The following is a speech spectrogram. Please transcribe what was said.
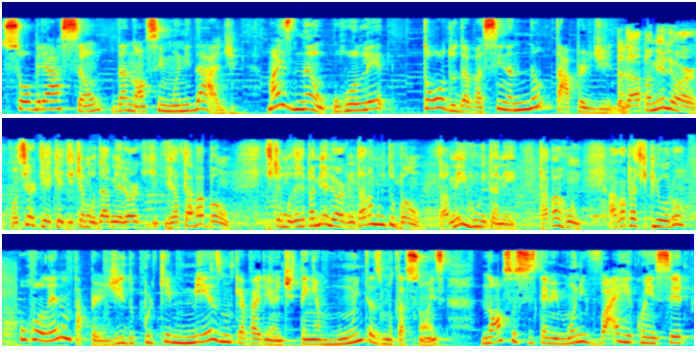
sobre a ação da nossa imunidade. Mas não, o rolê todo da vacina não tá perdido. Dá para melhor, com certeza que a gente ia mudar melhor, já tava bom. Diz que ia mudar para melhor, não tava muito bom, tava meio ruim também, tava ruim. Agora parece que piorou. O rolê não tá perdido porque mesmo que a variante tenha muitas mutações, nosso sistema imune vai reconhecer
